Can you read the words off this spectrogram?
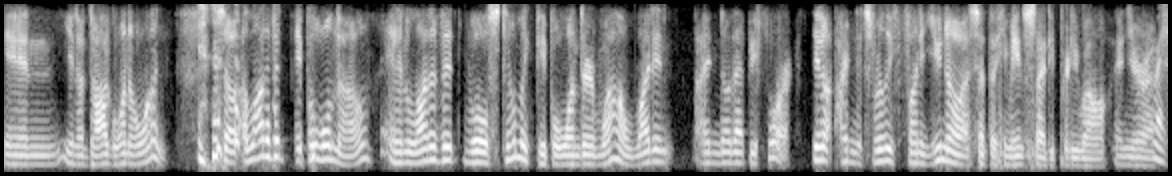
in, you know, Dog 101 so a lot of it people will know, and a lot of it will still make people wonder, wow, why didn't I know that before? You know, Arden, it's really funny. You know us at the Humane Society pretty well, and you're a, Right.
